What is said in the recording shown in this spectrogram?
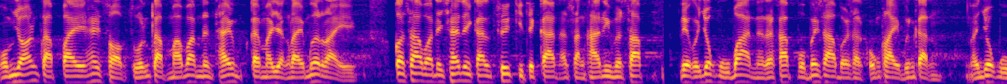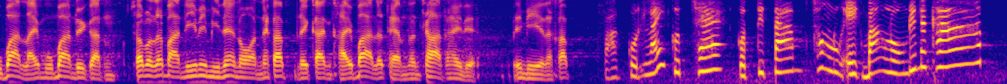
ผมย้อนกลับไปให้สอบสวนกลับมาว่ามันใช้กันมาอย่างไรเมื่อไหร่ ก็ทราบว่าได้ใช้ในการซื้อกิจการอสังหาริมทรัพย์ เรียกว่ายกหมู่บ้านนะครับ ผมไม่ทราบบริษัทของใครเหมือนกันนะยกหมู่บ้านหลายหมู่บ้านด้วยกันสำหรับรัฐบาลนี้ไม่มีแน่นอนนะครับในการขายบ้านและแถมสัญชาติให้เนี่ยไม่มีนะครับ ฝากกดไลค์กดแชร์ กดติดตามช่องลุงเอกบางลงด้วยนะครับ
